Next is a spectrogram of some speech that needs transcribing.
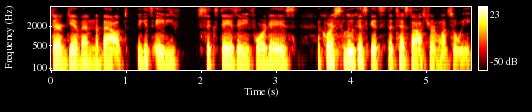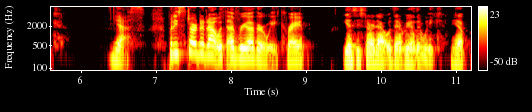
they're given about I think it's 86 days, 84 days. Of course, Lucas gets the testosterone once a week. Yes. But he started out with every other week, right? Yes, he started out with every other week. Yep.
